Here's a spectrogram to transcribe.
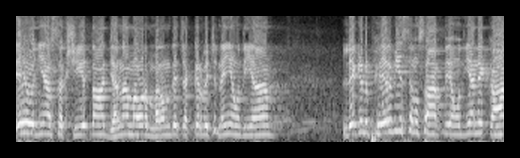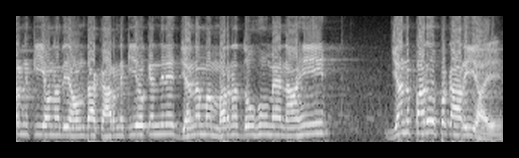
ਇਹੋ ਜੀਆਂ ਸ਼ਖਸੀਅਤਾਂ ਜਨਮ ਔਰ ਮਰਨ ਦੇ ਚੱਕਰ ਵਿੱਚ ਨਹੀਂ ਆਉਂਦੀਆਂ। ਲੇਕਿਨ ਫਿਰ ਵੀ ਸੰਸਾਰ ਤੇ ਆਉਂਦੀਆਂ ਨੇ। ਕਾਰਨ ਕੀ ਹੈ ਉਹਨਾਂ ਦੇ ਆਉਣ ਦਾ ਕਾਰਨ ਕੀ ਉਹ ਕਹਿੰਦੇ ਨੇ, ਜਨਮ ਮਰਨ ਦੋਹੂ ਮੈਂ ਨਾਹੀਂ, ਜਨ ਪਰਉਪਕਾਰੀ ਆਏ।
